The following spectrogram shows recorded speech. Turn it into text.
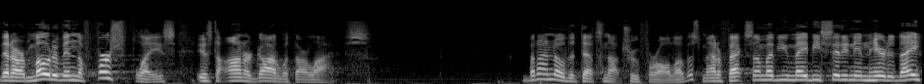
that our motive in the first place is to honor God with our lives. But I know that that's not true for all of us. Matter of fact, some of you may be sitting in here today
